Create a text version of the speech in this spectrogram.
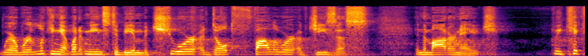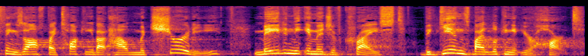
where we're looking at what it means to be a mature adult follower of Jesus in the modern age. We kick things off by talking about how maturity made in the image of Christ begins by looking at your heart.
